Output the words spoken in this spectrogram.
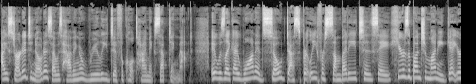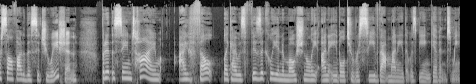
I started to notice I was having a really difficult time accepting that. It was like I wanted so desperately for somebody to say, here's a bunch of money, get yourself out of this situation. But at the same time, I felt like I was physically and emotionally unable to receive that money that was being given to me.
